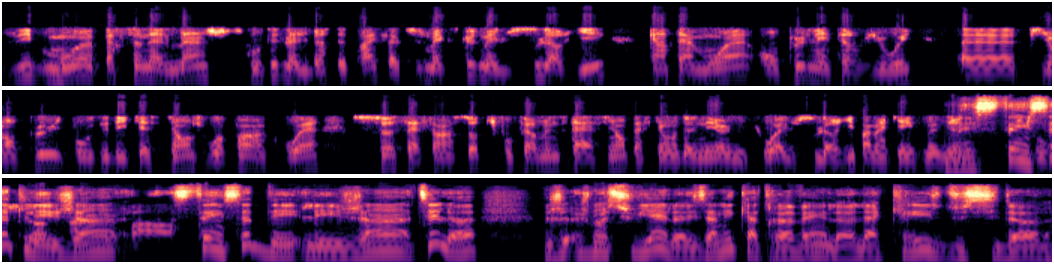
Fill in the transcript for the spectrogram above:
dit, moi, personnellement, je suis du côté de la liberté de presse là-dessus. Je m'excuse, mais Lucie Laurier, quant à moi, on peut l'interviewer. Euh, puis on peut y poser des questions. Je vois pas en quoi ça, ça fait en sorte qu'il faut fermer une station parce qu'ils ont donné un micro à Lucie Laurier pendant 15 minutes. Mais si t'incites Je trouve ça les gens, t'incites des, les gens, tu sais là, je, je me souviens là, les années 80, là, la crise du sida, là.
